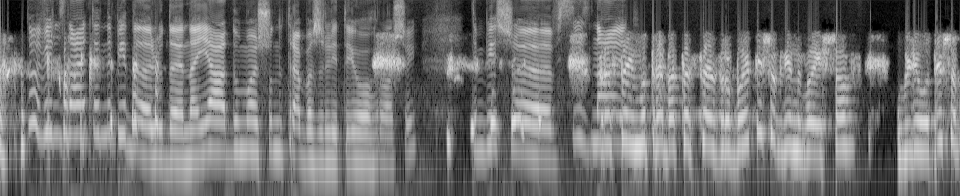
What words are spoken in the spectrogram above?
Ну, він, знаєте, не біда людина. Я думаю, що не треба жаліти його грошей. Тим більше всі знають. Просто йому треба це все зробити, щоб він вийшов в люди, щоб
